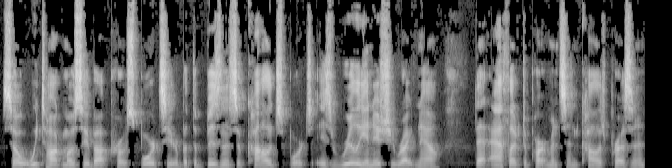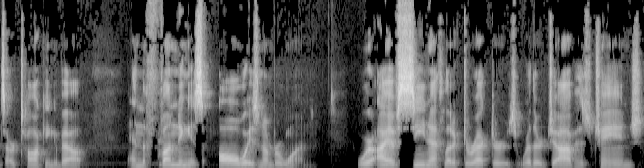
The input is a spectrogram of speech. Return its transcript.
So we talk mostly about pro sports here, but the business of college sports is really an issue right now that athletic departments and college presidents are talking about, and the funding is always number one. Where I have seen athletic directors where their job has changed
